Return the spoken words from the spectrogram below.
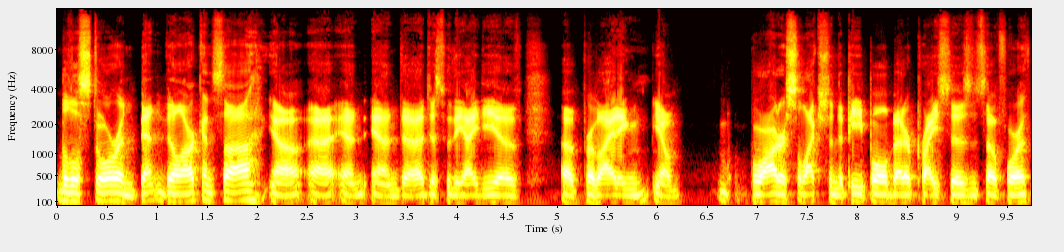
little store in Bentonville, Arkansas, you know, uh, and, and uh, just with the idea of, of providing, you know, broader selection to people, better prices, and so forth.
